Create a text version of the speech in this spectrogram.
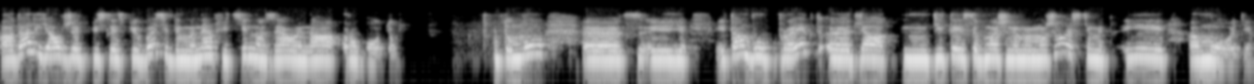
А далі я вже після співбесіди мене офіційно взяли на роботу. Тому е, і, там був проєкт е, для дітей з обмеженими можливостями і молоді.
